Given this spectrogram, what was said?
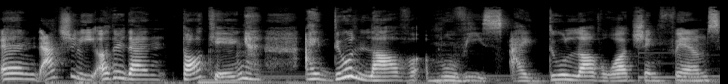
And actually, other than talking, I do love movies. I do love watching films.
